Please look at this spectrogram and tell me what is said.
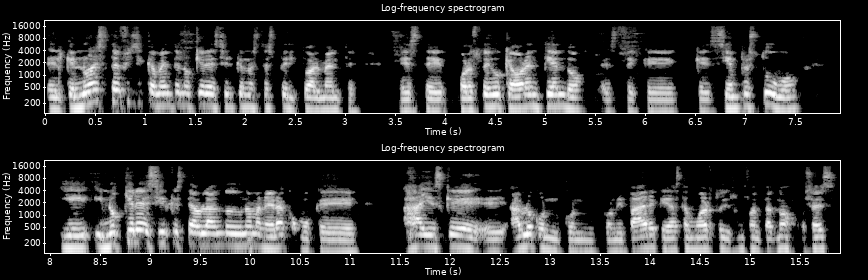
el que no esté físicamente no quiere decir que no esté espiritualmente. Este, por eso digo que ahora entiendo este, que, que siempre estuvo y, no quiere decir que esté hablando de una manera como que, ay, es que eh, hablo con, con, con, mi padre que ya está muerto y es un fantasma. No, o sea, es,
